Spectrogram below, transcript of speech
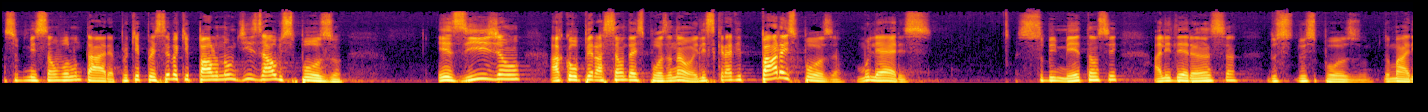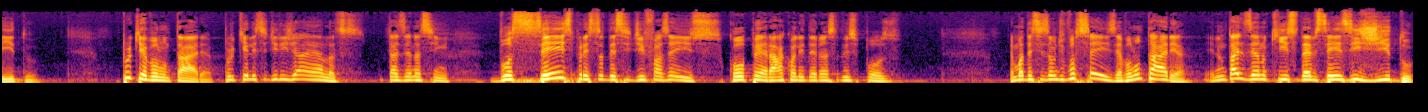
submissão voluntária. Porque perceba que Paulo não diz ao esposo: exijam a cooperação da esposa. Não, ele escreve para a esposa: mulheres, submetam-se à liderança do, do esposo, do marido. Por que voluntária? Porque ele se dirige a elas. Está dizendo assim: vocês precisam decidir fazer isso, cooperar com a liderança do esposo. É uma decisão de vocês, é voluntária. Ele não está dizendo que isso deve ser exigido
